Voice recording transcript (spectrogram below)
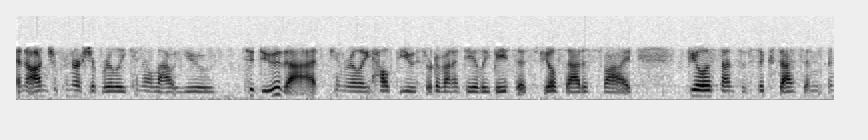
and entrepreneurship really can allow you to do that. Can really help you sort of on a daily basis feel satisfied feel a sense of success and, and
